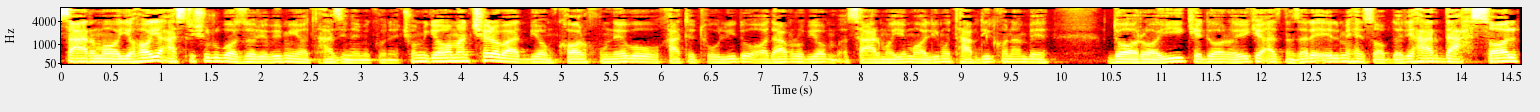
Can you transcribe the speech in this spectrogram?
سرمایه های اصلیش رو بازاریابی میاد هزینه می‌کنه. چون میگه آقا من چرا باید بیام کارخونه و خط تولید و آدم رو بیام سرمایه مالیمو تبدیل کنم به دارایی که دارایی که از نظر علم حسابداری هر ده سال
